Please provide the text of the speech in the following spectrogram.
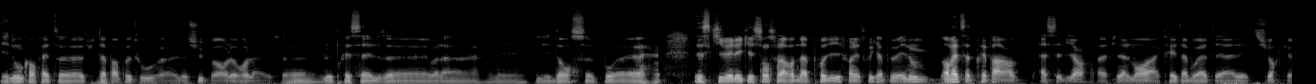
et donc, en fait, euh, tu tapes un peu tout euh, le support, le rollout, euh, le pre-sales, voilà, les, danses pour esquiver les questions sur la roadmap produit, enfin, les trucs un peu. Et donc, en fait, ça te prépare assez bien, finalement, à créer ta boîte et à être sûr que.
